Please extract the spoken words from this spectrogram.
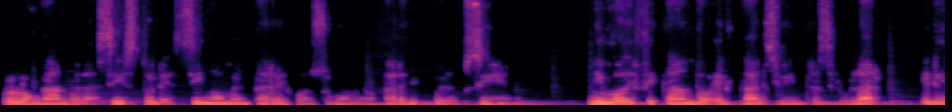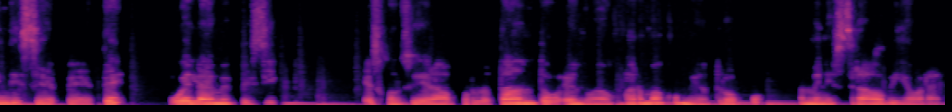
prolongando la sístole sin aumentar el consumo miocárdico de oxígeno ni modificando el calcio intracelular, el índice de PDT o el AMP ciclo. Es considerado, por lo tanto, el nuevo fármaco miotropo administrado vía oral.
